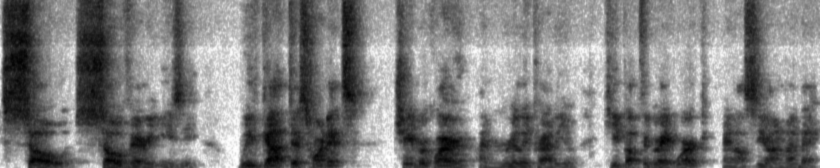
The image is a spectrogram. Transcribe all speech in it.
so, so very easy. We've got this, Hornets. Chamber Choir, I'm really proud of you. Keep up the great work, and I'll see you on Monday.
